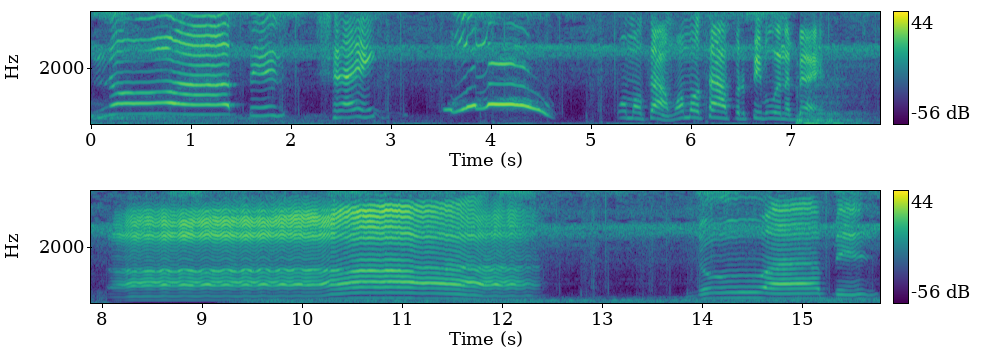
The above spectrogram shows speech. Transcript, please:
no, I've been changed. Woo! One more time, one more time for the people in the back. Ah, no, I've been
